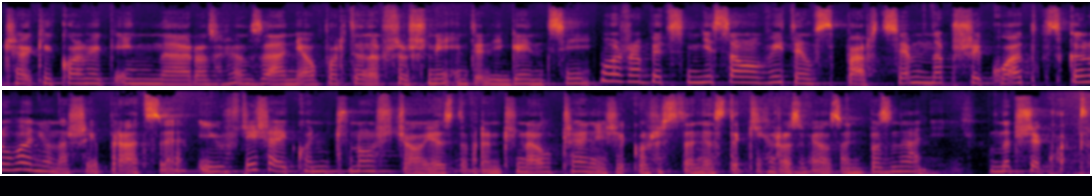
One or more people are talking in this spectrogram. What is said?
Czy jakiekolwiek inne rozwiązanie oparte na sztucznej inteligencji może być niesamowitym wsparciem, na przykład w skalowaniu naszej pracy. I już dzisiaj koniecznością jest wręcz nauczenie się korzystania z takich rozwiązań, poznanie ich. Na przykład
